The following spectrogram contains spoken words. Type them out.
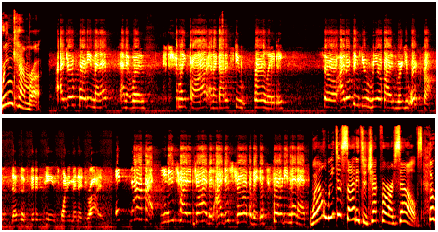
ring camera. I drove 40 minutes and it was extremely far, and I got it to you early. So I don't think you realize where you work from. That's a 15, 20 minute drive. It's not. You need to try to drive it. I just drove it. It's 40 minutes. Well, we decided to check for ourselves. The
